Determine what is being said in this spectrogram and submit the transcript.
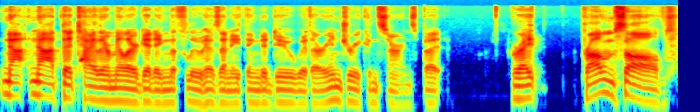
not, not that Tyler Miller getting the flu has anything to do with our injury concerns, but, right, problem solved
